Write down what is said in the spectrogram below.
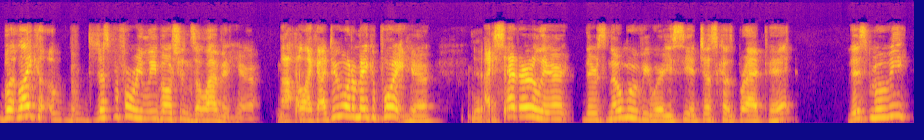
But like, uh, just before we leave Ocean's Eleven here, uh, Okay. like I do want to make a point here. Yeah. I said earlier, there's no movie where you see it just because Brad Pitt. This movie,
